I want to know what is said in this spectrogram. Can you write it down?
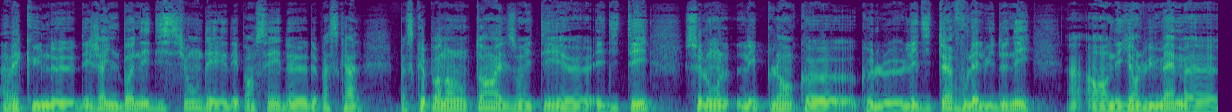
avec une déjà une bonne édition des, des, des pensées de, de, Pascal, parce que pendant longtemps, elles ont été euh, éditées selon les plans que, que l'éditeur voulait lui donner, hein, en ayant lui-même euh,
